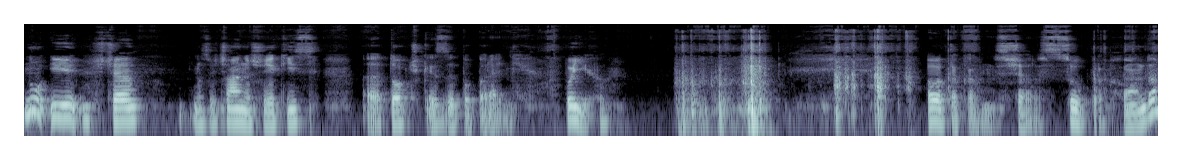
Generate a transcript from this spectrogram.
Ну і ще, звичайно, що якісь е, топчики з попередніх. Поїхали. Отака у нас ще раз супер Honda.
